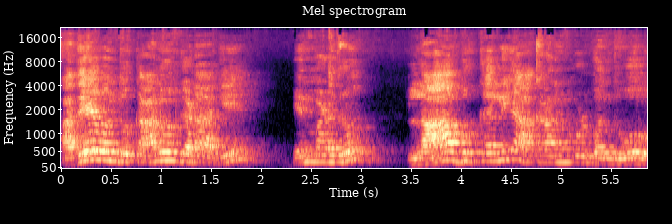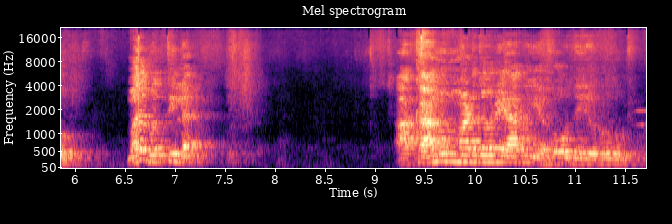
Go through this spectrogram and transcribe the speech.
ಅದೇ ಒಂದು ಕಾನೂನುಗಳಾಗಿ ಏನ್ ಮಾಡಿದ್ರು? ಲಾ ಬುಕ್ ಅಲ್ಲಿ ಆ ಕಾನೂನುಗಳು ಬಂದವು. ಮತ್ತೆ ಗೊತ್ತಿಲ್ಲ. ಆ ಕಾನೂನು ಮಾಡಿದವರು ಯಾರು? ಯಹೋ ದೇವರು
